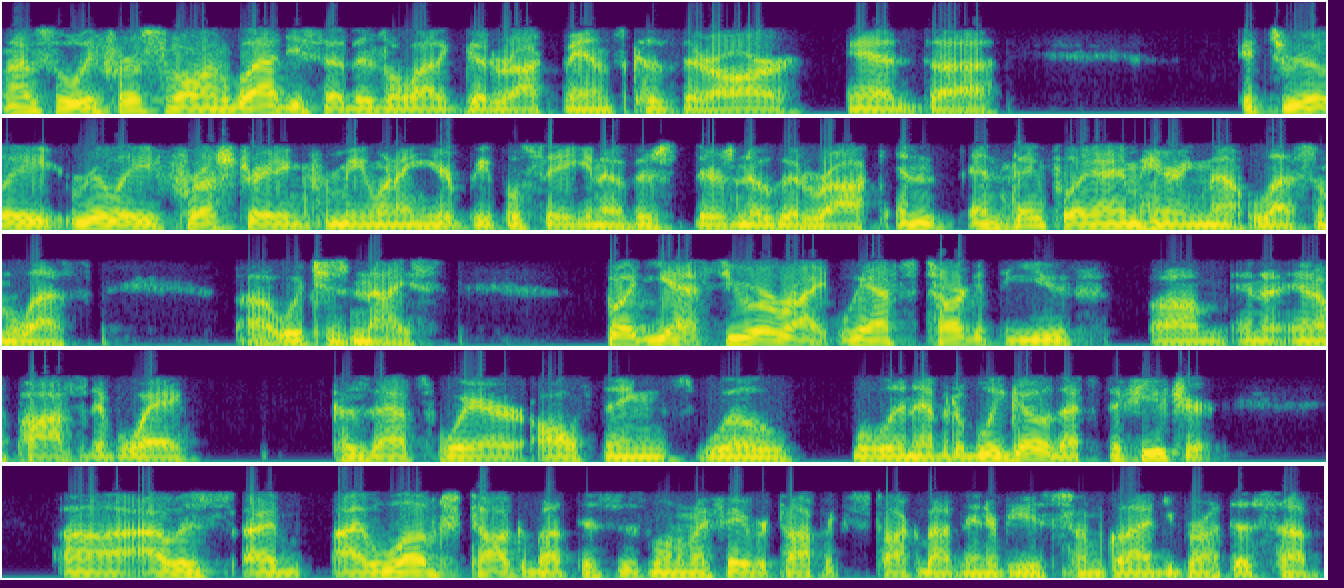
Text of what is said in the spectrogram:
absolutely. First of all, I'm glad you said there's a lot of good rock bands because there are, and uh, it's really, really frustrating for me when I hear people say, you know, there's there's no good rock, and and thankfully I'm hearing that less and less, uh, which is nice. But yes, you are right. We have to target the youth um, in a, in a positive way because that's where all things will will inevitably go. That's the future. Uh, I was I, I love to talk about this. this. is one of my favorite topics to talk about in interviews. So I'm glad you brought this up.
